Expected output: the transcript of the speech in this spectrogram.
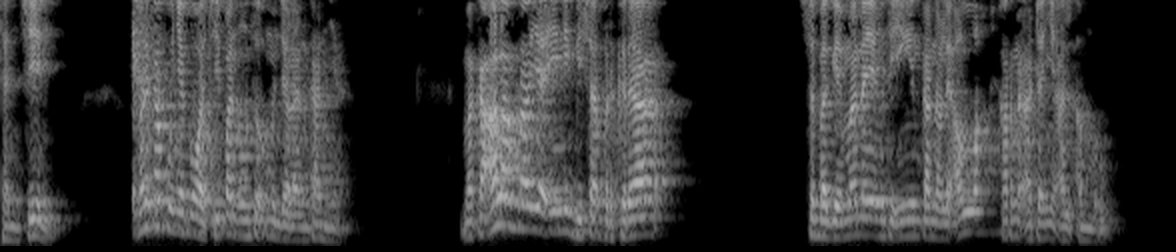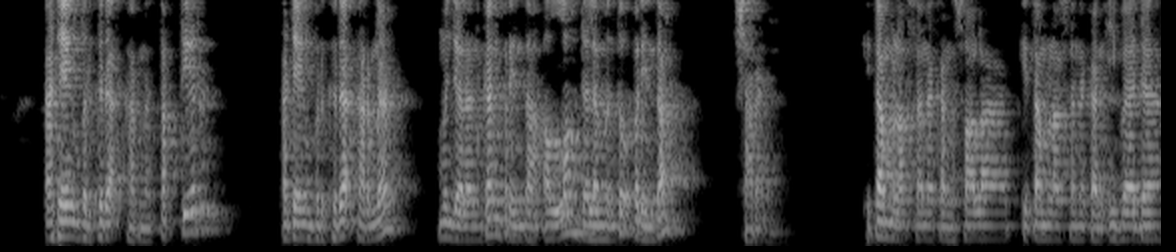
dan jin. Mereka punya kewajiban untuk menjalankannya. Maka alam raya ini bisa bergerak sebagaimana yang diinginkan oleh Allah karena adanya al-amru. Ada yang bergerak karena takdir, ada yang bergerak karena menjalankan perintah Allah dalam bentuk perintah syar'i. Kita melaksanakan salat, kita melaksanakan ibadah,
